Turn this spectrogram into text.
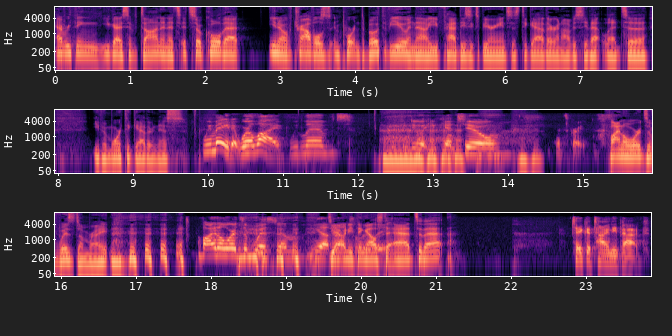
everything you guys have done, and it's it's so cool that you know travel's important to both of you, and now you've had these experiences together, and obviously that led to even more togetherness. we made it. We're alive. We lived. You can do it. You can too. That's great. Final words of wisdom, right? Final words of wisdom. Yeah. Do you have anything else to add to that? Take a tiny pack.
